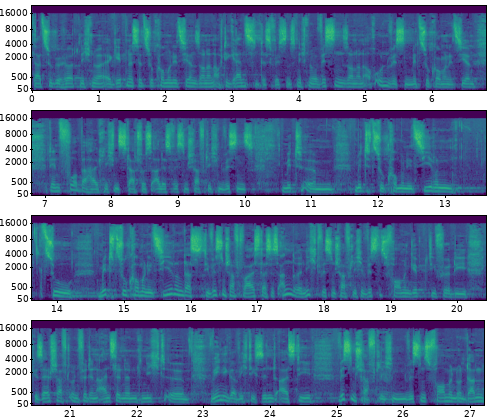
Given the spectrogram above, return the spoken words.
dazu gehört nicht nur Ergebnisse zu kommunizieren, sondern auch die Grenzen des Wissens. Nicht nur Wissen, sondern auch Unwissen mitzukommunizieren, den vorbehaltlichen Status alles wissenschaftlichen Wissens mit, ähm, mit zu kommunizieren zu, mit zu kommunizieren, dass die Wissenschaft weiß, dass es andere nicht wissenschaftliche Wissensformen gibt, die für die Gesellschaft und für den Einzelnen nicht äh, weniger wichtig sind als die wissenschaftlichen Wissensformen. Und dann,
